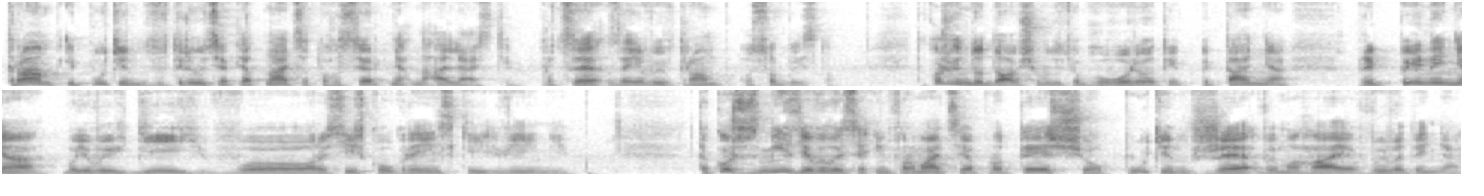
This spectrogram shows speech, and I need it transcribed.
Трамп і Путін зустрінуться 15 серпня на Алясці. Про це заявив Трамп особисто. Також він додав, що будуть обговорювати питання припинення бойових дій в російсько-українській війні. Також в ЗМІ з'явилася інформація про те, що Путін вже вимагає виведення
